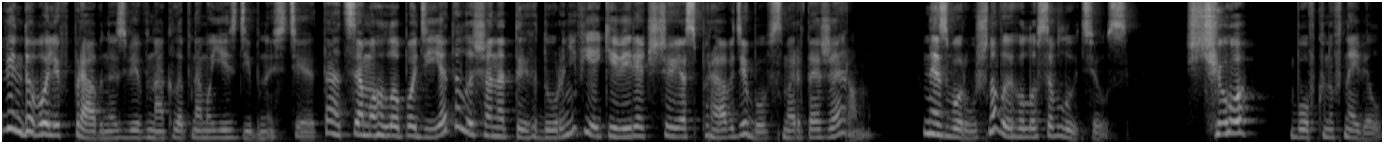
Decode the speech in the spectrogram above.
Він доволі вправно звів наклеп на мої здібності, та це могло подіяти лише на тих дурнів, які вірять, що я справді був смертежером. Незворушно виголосив Луціус. Що? бовкнув Невіл.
